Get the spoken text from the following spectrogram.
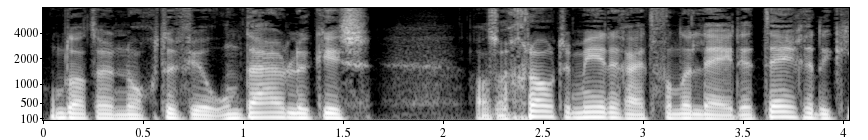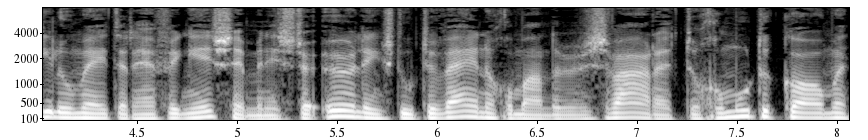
omdat er nog te veel onduidelijk is. Als een grote meerderheid van de leden tegen de kilometerheffing is... en minister Eurlings doet te weinig om aan de bezwaren tegemoet te komen...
